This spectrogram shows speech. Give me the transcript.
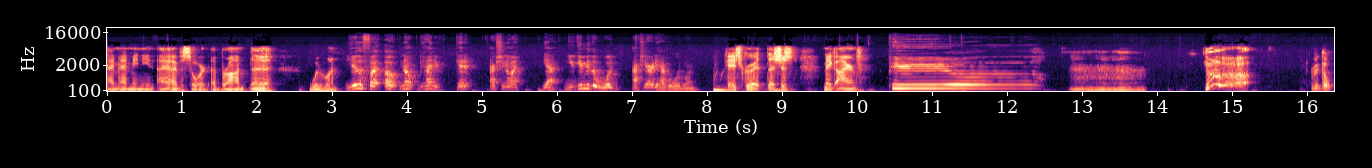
I mean, I mean, I have a sword, a bronze, uh, wood one. You hear the fight? Oh no, behind you. Get it. Actually, you know what? Yeah, you give me the wood. Actually, I already have a wood one. Okay, screw it. Let's just make iron. Peel. There we go.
